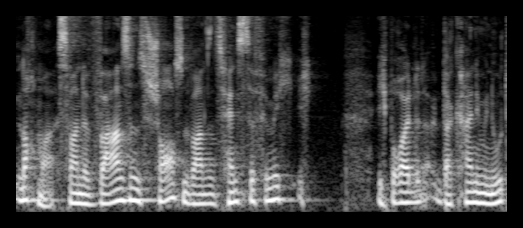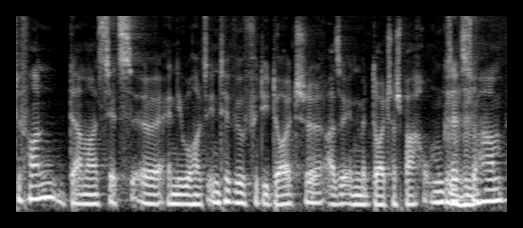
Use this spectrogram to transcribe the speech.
nochmal, es war eine Wahnsinnschance, ein Wahnsinnsfenster für mich. Ich, ich bereue da keine Minute von, damals jetzt äh, Andy Warhols Interview für die deutsche, also in, mit deutscher Sprache umgesetzt mhm. zu haben.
